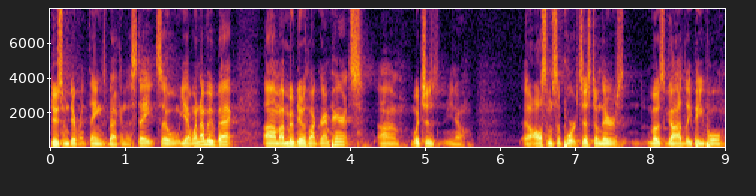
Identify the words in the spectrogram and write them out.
do some different things back in the state. So yeah, when I moved back, um, I moved in with my grandparents, um, which is you know an awesome support system. There's most godly people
